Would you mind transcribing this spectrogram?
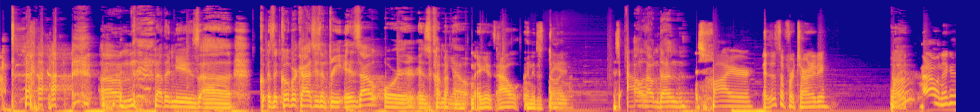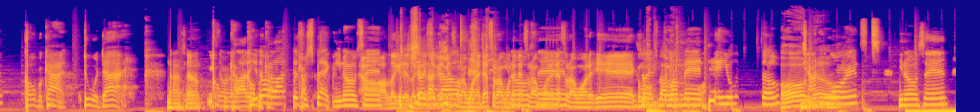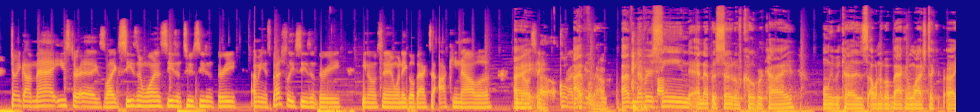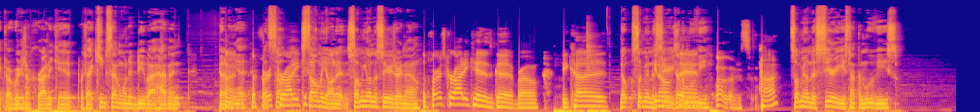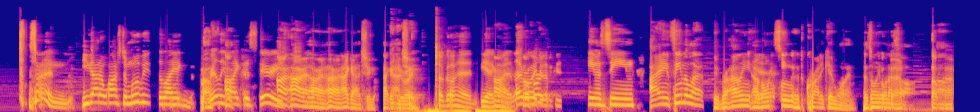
um, other news. Uh, is it Cobra Kai season three is out or is coming out? It's out and it's done. It's I was out. out and done. It's fire. Is this a fraternity? Huh? How, nigga? Cobra Kai, do or die. Nah, son. No. You're Cobra doing a lot of you're Cobra doing a lot of disrespect. You know what I'm saying? Oh, look at it! Look at it! Look at it! That's what I wanted. That's what I wanted. That's what I wanted. That's what I wanted. Yeah, come Joint's on. about my man Daniel. So Oh Johnny no. Lawrence. You know what I'm saying? Johnny got mad Easter eggs like season one, season two, season three. I mean, especially season three. You know what I'm saying? When they go back to Okinawa. You know what I'm saying? Uh, oh, I've. I've never seen an episode of Cobra Kai only because I want to go back and watch the like original Karate Kid, which I keep saying I want to do, but I haven't done Son, it yet. the first sell, Karate Kid- Sell me on it. Sell me on the series right now. The first Karate Kid is good, bro. Because, Nope. Sell me on the You know what series, not the saying? movie. huh? Sell me on the series, not the movies. Son, you gotta watch the movie to like Bro, really all like the series. all right, all right, all right, all right. I got you. I got you, you. So go ahead. Yeah, go All ahead. right, Let so Roy first- do it because he even seen I ain't seen the last two, bro. I only, I've only seen the Karate Kid one. That's the only one I saw. Okay. Um,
